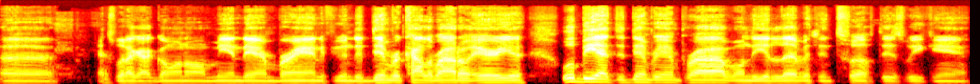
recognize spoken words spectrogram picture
Uh, that's what I got going on. Me and Darren Brand. If you're in the Denver, Colorado area, we'll be at the Denver Improv on the 11th and 12th this weekend.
